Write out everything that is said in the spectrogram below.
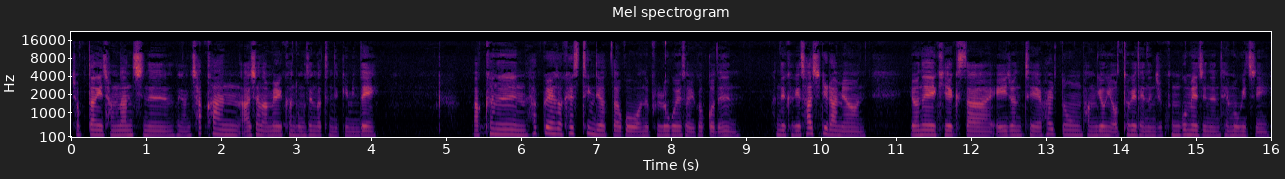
적당히 장난치는 그냥 착한 Asian American 동생 같은 느낌인데 마크는 학교에서 캐스팅 되었다고 어느 블로그에서 읽었거든. 근데 그게 사실이라면 연예 기획사 에이전트의 활동 반경이 어떻게 되는지 궁금해지는 대목이지.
